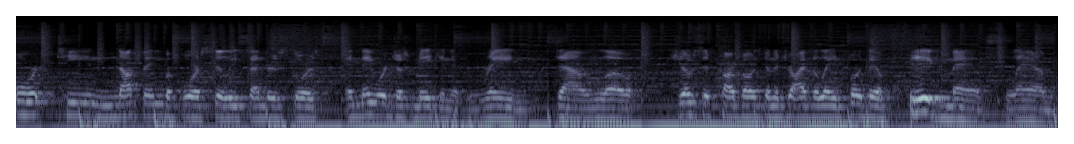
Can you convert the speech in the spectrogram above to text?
14 nothing before Silly Sender scores, and they were just making it rain down low. Joseph Carbone's gonna drive the lane for the big man slam.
